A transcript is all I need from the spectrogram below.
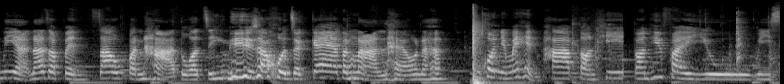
เนี่ยน่าจะเป็นเจ้าปัญหาตัวจริงที่ชิชาควรจะแก้ตั้งนานแล้วนะทุกคนยังไม่เห็นภาพตอนที่ตอนที่ไฟ UVC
